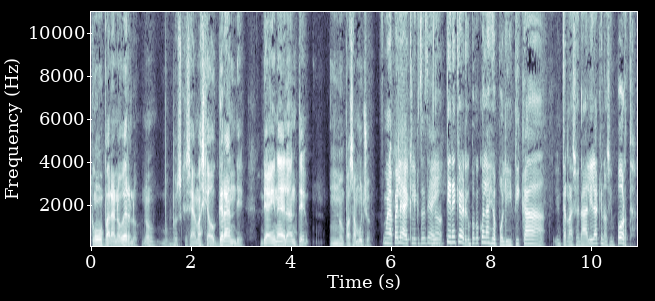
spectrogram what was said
como para no verlo, ¿no? Pues que sea demasiado grande. De ahí en adelante no pasa mucho. Una pelea de clics desde ahí. No, tiene que ver un poco con la geopolítica internacional y la que nos importa.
